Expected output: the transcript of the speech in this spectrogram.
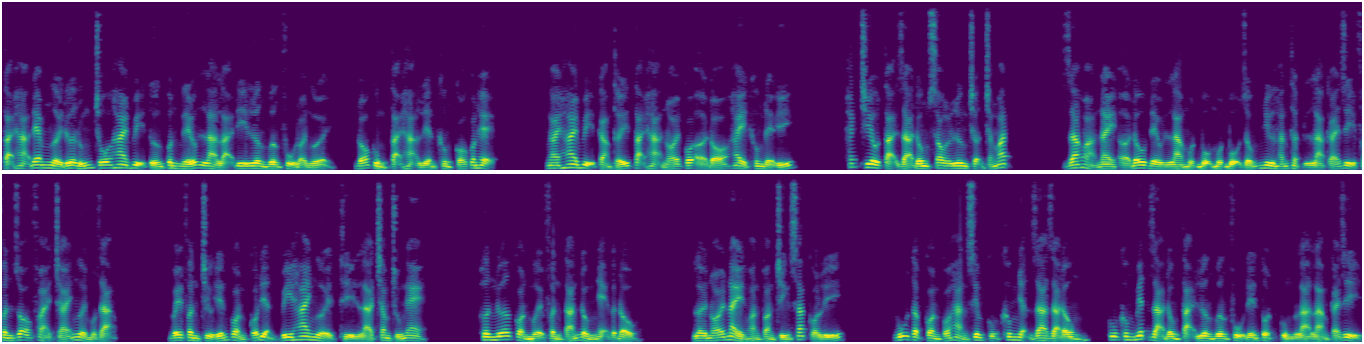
tại hạ đem người đưa đúng chỗ hai vị tướng quân nếu là lại đi lương vương phủ đòi người, đó cùng tại hạ liền không có quan hệ. Ngài hai vị cảm thấy tại hạ nói có ở đó hay không để ý. Hách chiêu tại giả đông sau lưng trận trắng mắt. Gia hỏa này ở đâu đều là một bộ một bộ giống như hắn thật là cái gì phân do phải trái người một dạng. Về phần trừ yến còn có điển vi hai người thì là chăm chú nghe. Hơn nữa còn mười phần tán đồng nhẹ gật đầu lời nói này hoàn toàn chính xác có lý. Ngũ tập còn có hàn siêm cũng không nhận ra giả đông, cũng không biết giả đông tại lương vương phủ đến tột cùng là làm cái gì.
